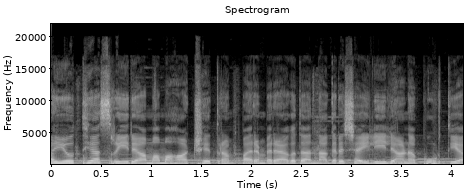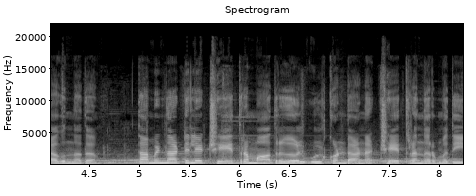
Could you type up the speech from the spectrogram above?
അയോധ്യ ശ്രീരാമ മഹാക്ഷേത്രം പരമ്പരാഗത നഗരശൈലിയിലാണ് പൂർത്തിയാകുന്നത്. തമിഴ്നാട്ടിലെ ക്ഷേത്ര മാതൃകകൾ ഉൾക്കൊണ്ടാണ് ക്ഷേത്ര നിർമ്മിതി.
